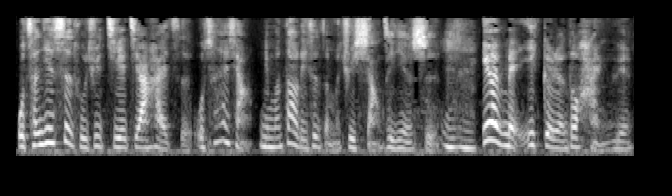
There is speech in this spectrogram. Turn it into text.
我曾经试图去接加害者，我正在想你们到底是怎么去想这件事？嗯嗯，因为每一个人都喊冤，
